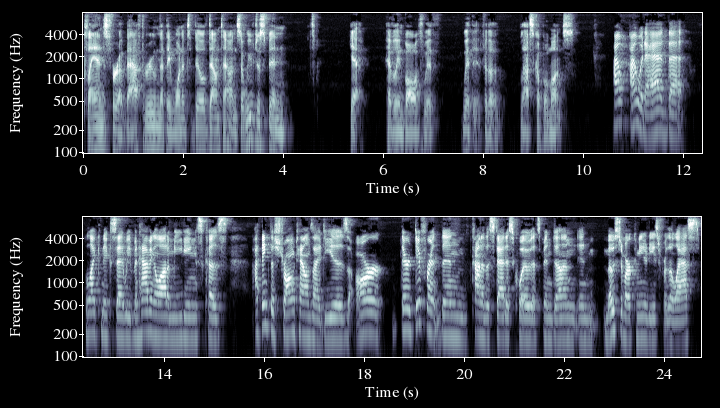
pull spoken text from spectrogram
plans for a bathroom that they wanted to build downtown. And so we've just been, yeah, heavily involved with with it for the last couple of months. I, I would add that, like Nick said, we've been having a lot of meetings because I think the Strong Towns ideas are they're different than kind of the status quo that's been done in most of our communities for the last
